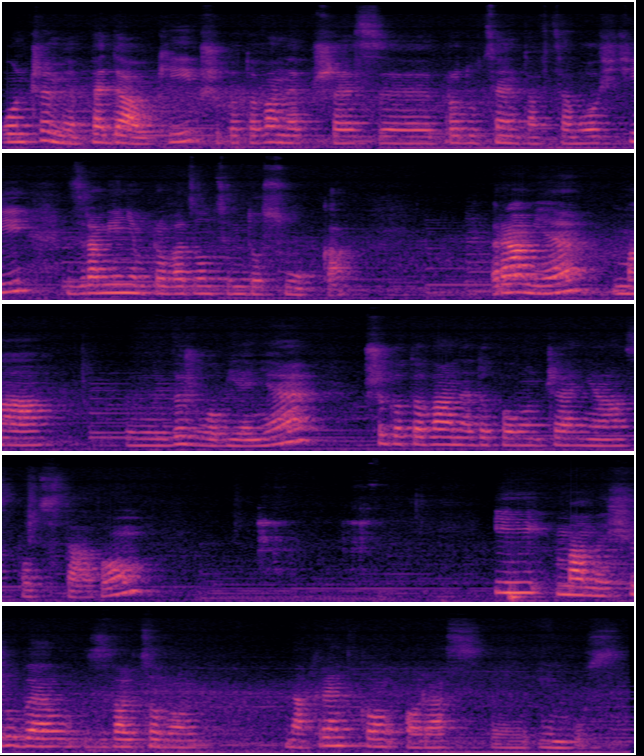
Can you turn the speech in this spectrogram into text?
Łączymy pedałki przygotowane przez y, producenta w całości z ramieniem prowadzącym do słupka. Ramię ma y, wyżłobienie przygotowane do połączenia z podstawą i mamy śrubę z walcową nakrętką oraz y, imbus.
